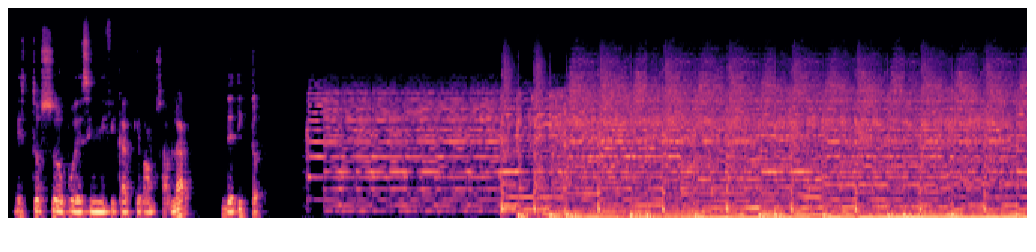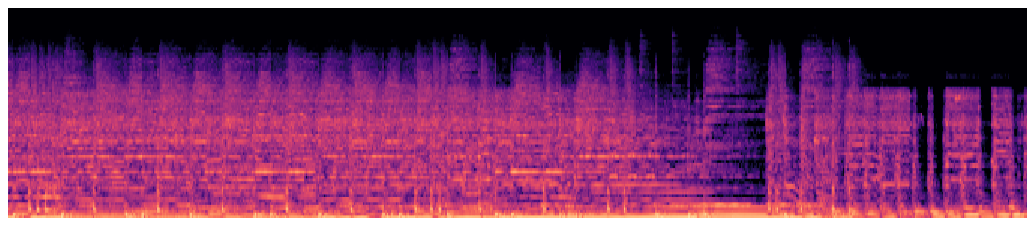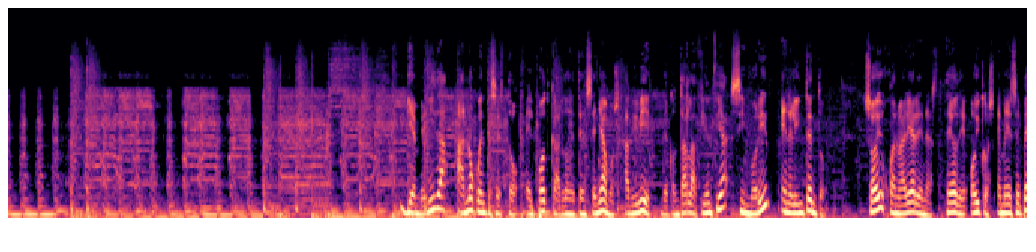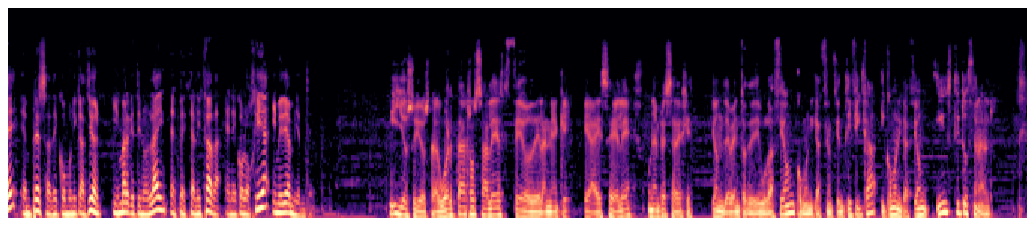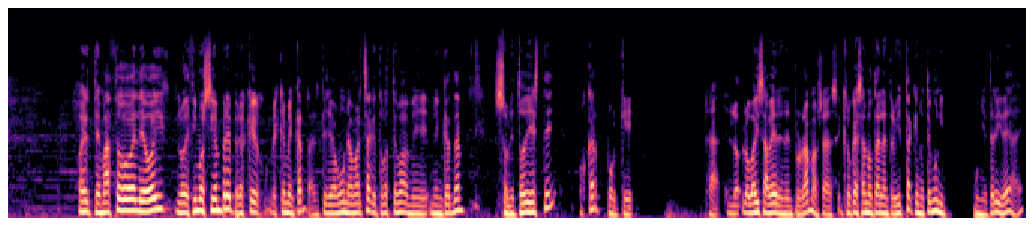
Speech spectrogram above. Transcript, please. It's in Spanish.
esto solo puede significar que vamos a hablar de TikTok. Bienvenida a No Cuentes Esto, el podcast donde te enseñamos a vivir de contar la ciencia sin morir en el intento. Soy Juan María Arenas, CEO de Oikos MSP, empresa de comunicación y marketing online especializada en ecología y medio ambiente. Y yo soy Oscar Huerta Rosales, CEO de la NIAKEA SL, una empresa de gestión de eventos de divulgación, comunicación científica y comunicación institucional. A ver, temazo el de hoy, lo decimos siempre, pero es que, es que me encanta, es que llevamos una marcha que todos los temas me, me encantan, sobre todo este, Oscar, porque o sea, lo, vais a ver en el programa. O sea, creo que esa nota en la entrevista que no tengo ni puñetera idea, ¿eh?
